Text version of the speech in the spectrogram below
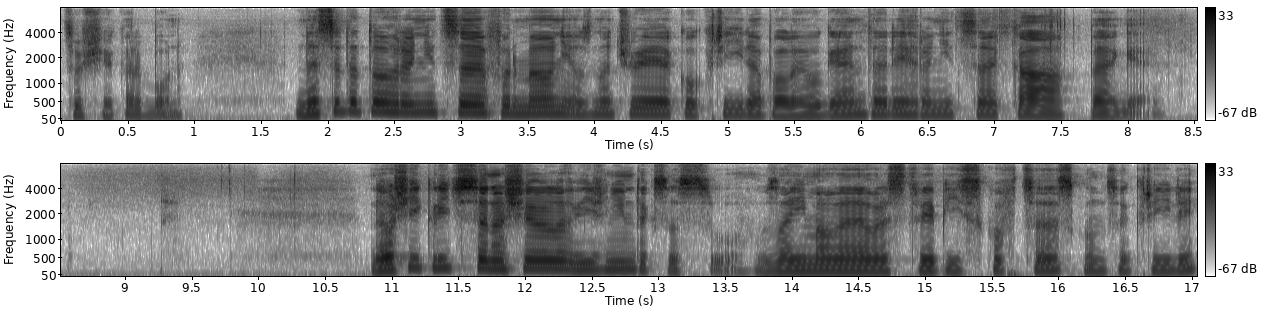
což je karbon. Dnes se tato hranice formálně označuje jako křída paleogen, tedy hranice KPG. Další klíč se našel v jižním Texasu, v zajímavé vrstvě pískovce z konce křídy,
